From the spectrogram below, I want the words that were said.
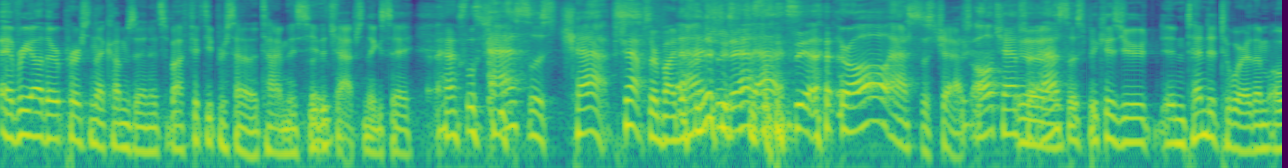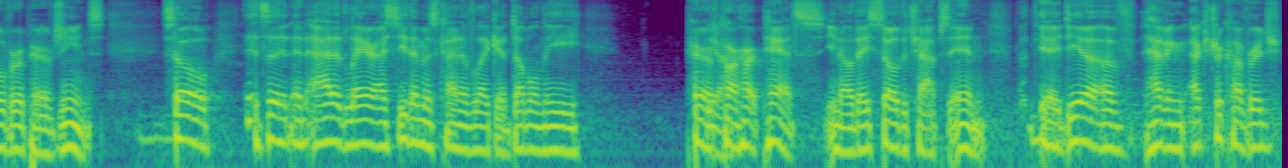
Every other person that comes in, it's about fifty percent of the time they see the chaps and they can say, Assless chaps. "Assless chaps." Chaps are by definition assless, chaps. yeah. they're all assless chaps. All chaps are assless because you're intended to wear them over a pair of jeans. So it's a, an added layer. I see them as kind of like a double knee pair of Yeah. Carhartt pants. You know, they sew the chaps in. But the idea of having extra coverage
